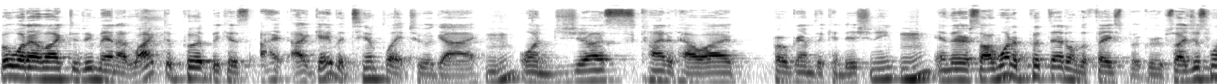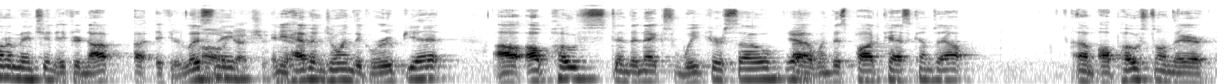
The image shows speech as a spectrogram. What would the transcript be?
But what I like to do, man, I like to put because I, I gave a template to a guy Mm-hmm. on just kind of how I program the conditioning Mm-hmm. in there. So I want to put that on the Facebook group. So I just want to mention if you're not uh, if you're listening Oh, gotcha. and you Yeah. haven't joined the group yet, I'll, I'll post in the next week or so Yeah. uh, when this podcast comes out. Um, I'll post on there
